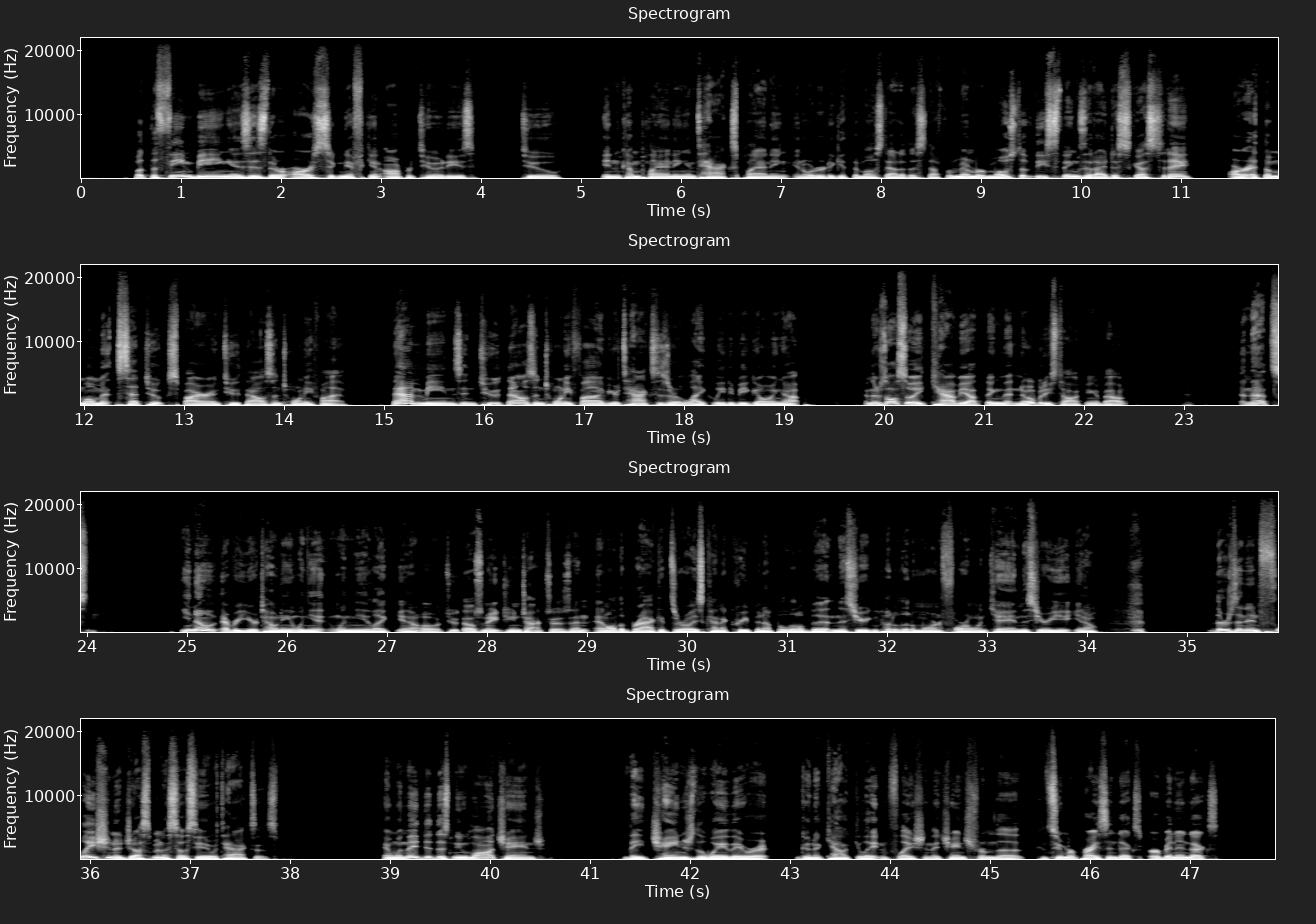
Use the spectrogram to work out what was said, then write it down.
But the theme being is is there are significant opportunities to income planning and tax planning in order to get the most out of this stuff. Remember, most of these things that I discussed today are at the moment set to expire in 2025. That means in 2025 your taxes are likely to be going up. And there's also a caveat thing that nobody's talking about. And that's you know every year Tony when you when you like, you know, oh, 2018 taxes and and all the brackets are always kind of creeping up a little bit and this year you can put a little more in 401k and this year you you know there's an inflation adjustment associated with taxes. And when they did this new law change, they changed the way they were going to calculate inflation. They changed from the consumer price index urban index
